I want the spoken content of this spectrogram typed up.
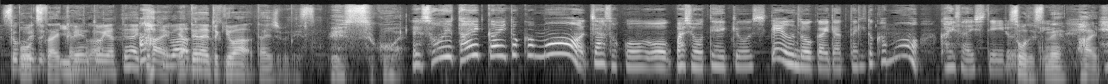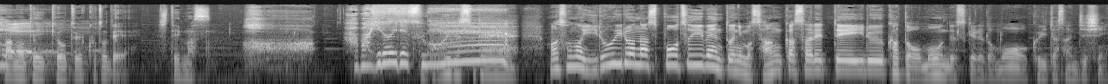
スポーツ大会とか。イベントをやってない時は、はい、やってない時は大丈夫です。えすごい。えそういう大会とかもじゃあそこを場所を提供して運動会だったりとかも開催している。そうですね。はい。場の提供ということでしています。幅広いですね。すごいですね。まあそのいろいろなスポーツイベントにも参加されているかと思うんですけれども、栗田さん自身。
